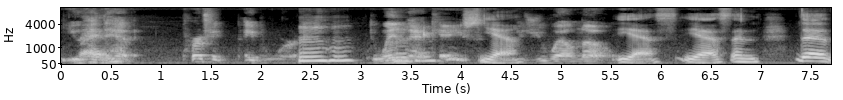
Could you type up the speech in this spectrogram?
you had to have perfect paperwork Mm-hmm. to win that Mhm. case, Yeah. as you well know. Yes, yes. And the,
